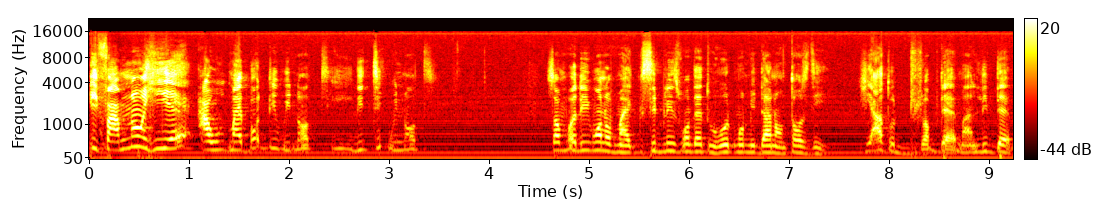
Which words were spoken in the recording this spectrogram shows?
If I'm not here, I will, my body will not, the thing will not. Somebody, one of my siblings wanted to hold mommy down on Thursday. She had to drop them and leave them.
